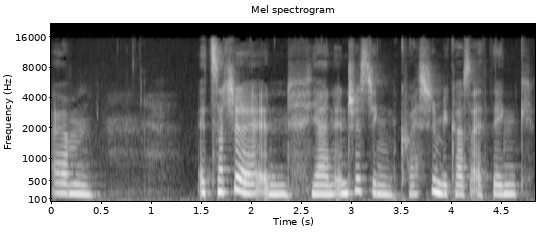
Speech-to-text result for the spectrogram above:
um, it's such a an, yeah an interesting question because I think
